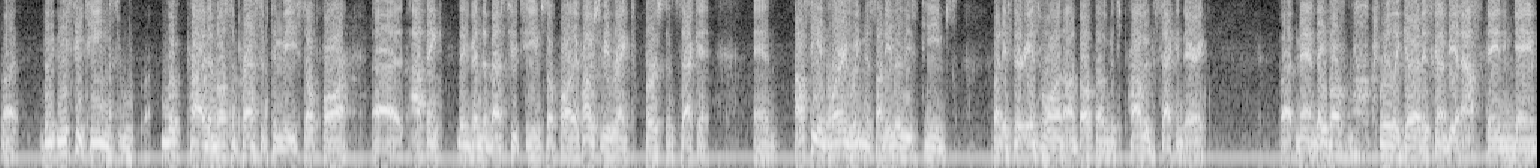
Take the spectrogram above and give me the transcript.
But the, these two teams look probably the most impressive to me so far. Uh, I think they've been the best two teams so far. They probably should be ranked first and second. And I don't see a glaring weakness on either of these teams. But if there is one on both of them, it's probably the secondary. But man, they both look really good. It's going to be an outstanding game.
